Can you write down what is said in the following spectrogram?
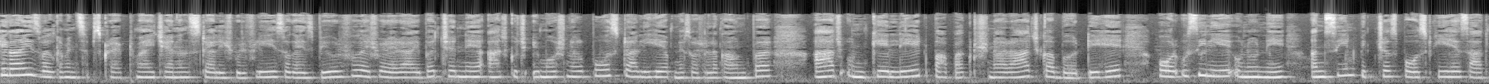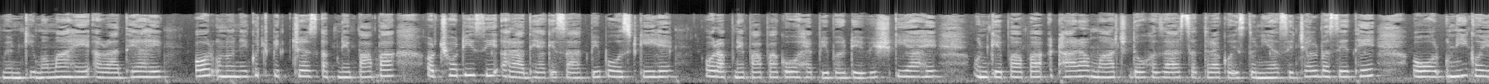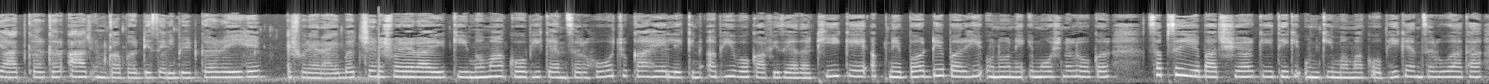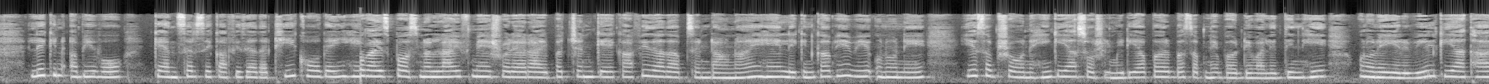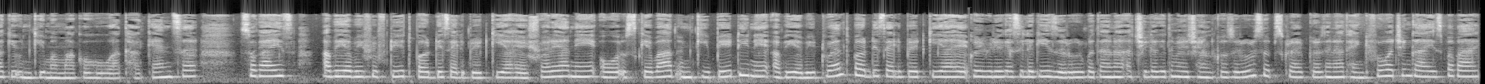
Hey guys welcome and subscribe to my channel stylish beautifully so guys beautiful Aishwarya Rai Bachchan ने आज कुछ emotional post डाली है अपने सोशल अकाउंट पर। आज उनके लेट पापा कृष्णा राज का बर्थडे है और उसी लिए उन्होंने अनसीन पिक्चर्स पोस्ट की है। साथ में उनकी ममा है, आराध्या है और उन्होंने कुछ पिक्चर्स अपने पापा और छोटी सी आराध्या के साथ भी पोस्ट की है। और अपने पापा को हैप्पी बर्थडे विश किया है। उनके पापा 18 मार्च 2017 को इस दुनिया से चल बसे थे और उन्हीं को याद कर कर आज उनका बर्थडे सेलिब्रेट कर रही है। ऐश्वर्या राय बच्चन। ऐश्वर्या राय की ममा को भी कैंसर हो चुका है, लेकिन अभी वो काफ़ी ज़्यादा ठीक है। अपने बर्थडे पर ही उन्होंने इमोशनल होकर सबसे ये बात शेयर की थी कि उनकी ममा को भी कैंसर हुआ था, लेकिन अभी वो कैंसर से काफ़ी ज़्यादा ठीक हो गई हैं। गाइस पर्सनल लाइफ में ऐश्वर्या राय बच्चन के काफ़ी ज़्यादा अप्स एंड डाउन आए हैं, लेकिन कभी भी उन्होंने ये सब शो नहीं किया सोशल मीडिया पर, बस अपने बर्थडे वाले दिन ही उन्होंने ये रिवील किया था कि उनकी मम्मा को हुआ था कैंसर सो गाइस अभी अभी फिफ्टी बर्थडे सेलिब्रेट किया है ऐश्वर्या ने और उसके बाद उनकी बेटी ने अभी अभी ट्वेल्थ बर्थडे सेलिब्रेट किया है। कोई वीडियो कैसी लगी, ज़रूर बताना। अच्छी लगी तो मेरे चैनल को ज़रूर सब्सक्राइब कर देना। Thank you for watching guys bye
